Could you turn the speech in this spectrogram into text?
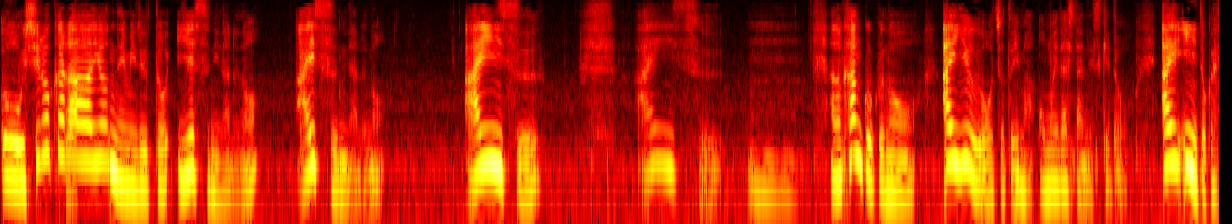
お後ろから読んでみるとイエスになるの？アイスになるの？アイス？アイス？うん。あの韓国の IU をちょっと今思い出したんですけど IE とかに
